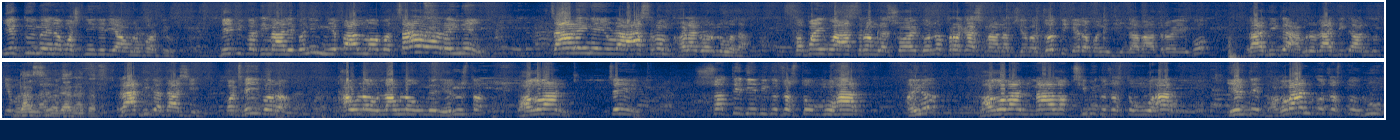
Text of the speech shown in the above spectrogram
एक दुई महिना बस्ने गरी आउनु पर्थ्यो। देवी प्रतिमाले पनि नेपालमा अब चाँडै नै चाँडै नै एउटा आश्रम खडा गर्नु होला तपाईँको आश्रमलाई सहयोग गर्न प्रकाश मानव सेवा जतिखेर पनि जिन्दाबाद रहेको राधिका हाम्रो राधिकाहरूको के भन्नु राधिका दासी। कठैबाट खाउलाउ लाउलाउ उमेर हेर्नुहोस् त। भगवान् चाहिँ सत्यदेवीको जस्तो मुहार होइन? भगवान् महालक्ष्मीको जस्तो मुहार हेर्दै भगवान्को जस्तो रूप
